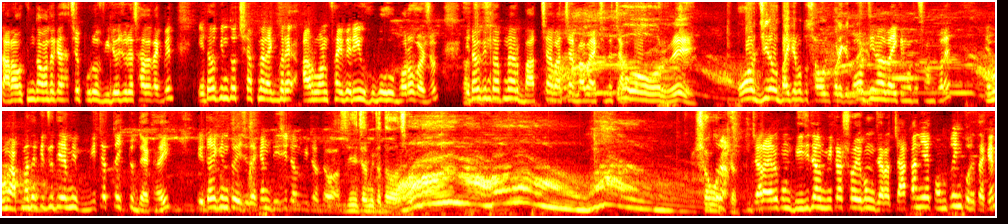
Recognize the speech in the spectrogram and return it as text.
তারাও কিন্তু আমাদের কাছে আছে পুরো ভিডিও জুড়ে সাথে থাকবেন। এটাও কিন্তু হচ্ছে আপনার একবারে আর ওয়ান ফাইভ এরই হুবহু বড় ভার্সন এটাও কিন্তু আপনার বাচ্চা বাচ্চার বাবা একসাথে রে অরিজিনাল বাইকের মতো সাউন্ড করে কিন্তু অরিজিনাল বাইকের মতো সাউন্ড করে। এবং আপনাদেরকে যদি আমি মিটারটা একটু দেখাই এটাই কিন্তু এই যে দেখেন ডিজিটাল মিটার দেওয়া আছে। ডিজিটাল মিটার দেওয়া আছে। যারা এরকম ডিজিটাল মিটার সহ এবং যারা চাকা নিয়ে কমপ্লেইন করে থাকেন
